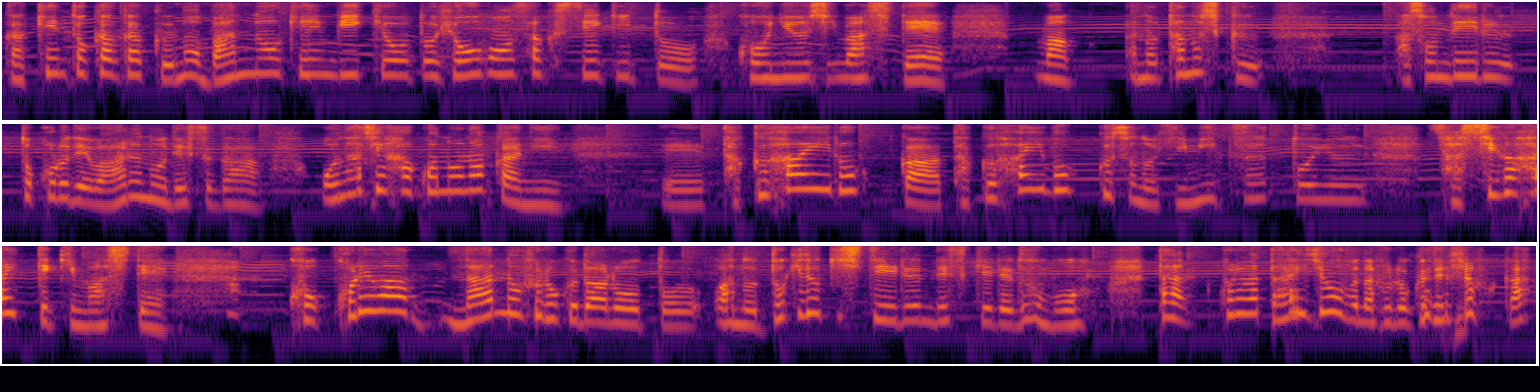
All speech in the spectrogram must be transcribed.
学研と科学の万能顕微鏡と標本作成キットを購入しまして、まあ、あの楽しく遊んでいるところではあるのですが同じ箱の中に、えー宅配ロッカー宅配ボックスの秘密という冊子が入ってきましてここれは何の付録だろうとあのドキドキしているんですけれども たこれは大丈夫な付録でしょうか？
